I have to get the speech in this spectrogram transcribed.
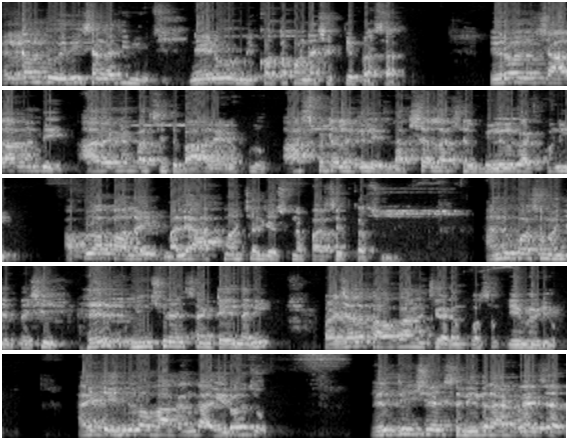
వెల్కమ్ టు ఇది సంగతి న్యూస్ నేను మీ కొత్తకొండ శక్తి ప్రసాద్ ఈరోజు చాలా మంది ఆరోగ్య పరిస్థితి బాగాలేనప్పుడు హాస్పిటల్కి వెళ్ళి లక్షల లక్షల బిల్లులు కట్టుకొని అప్పుల పాలై మళ్ళీ ఆత్మహత్యలు చేసుకునే పరిస్థితికి వస్తుంది. అందుకోసం అని చెప్పేసి హెల్త్ ఇన్సూరెన్స్ అంటే ఏందని ప్రజలకు అవగాహన చేయడం కోసం ఈ వీడియో. అయితే ఇందులో భాగంగా ఈరోజు హెల్త్ ఇన్సూరెన్స్ లీగల్ అడ్వైజర్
